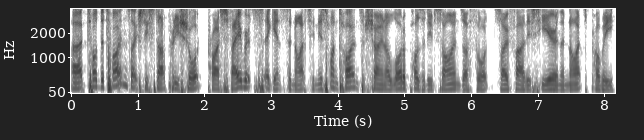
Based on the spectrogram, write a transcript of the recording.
Uh, Todd, the Titans actually start pretty short price favourites against the Knights in this one. Titans have shown a lot of positive signs, I thought, so far this year, and the Knights probably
